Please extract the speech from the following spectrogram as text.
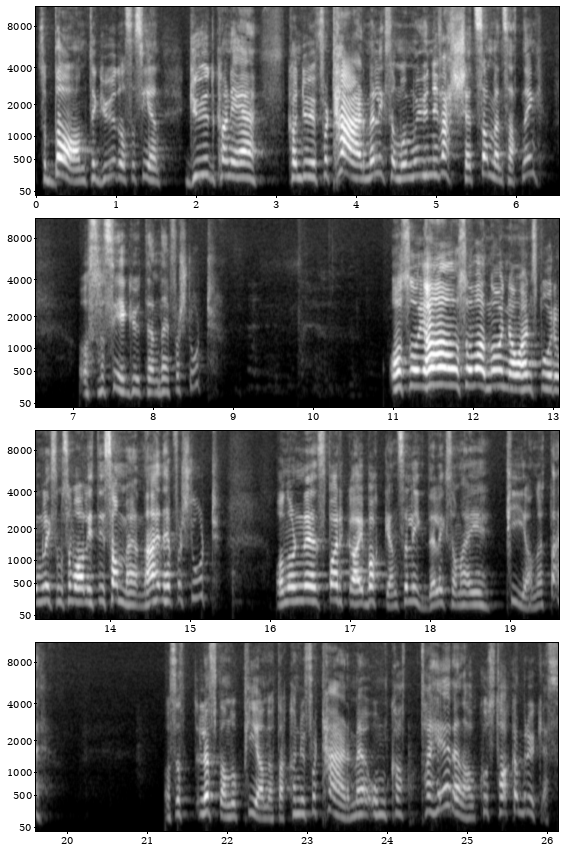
så ba han til Gud, og så sier han Gud, kan, jeg, kan du fortelle meg liksom om universets sammensetning? Og så sier Gud til det er for stort. Og så, ja, og så var det noe annet han spor om liksom, som var litt i samme Nei, det er for stort. Og når han sparka i bakken, så ligger det liksom ei peanøtt der. Og Så løfta han opp peanøtta. Kan du fortelle meg om hva det her er, da? Hvordan det kan brukes?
